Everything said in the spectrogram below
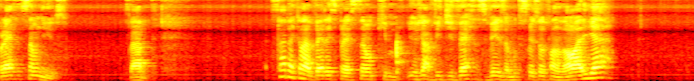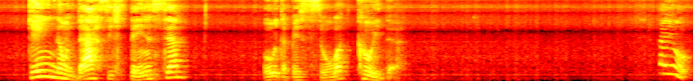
preste atenção nisso, sabe? Sabe aquela velha expressão que eu já vi diversas vezes, muitas pessoas falando: olha, quem não dá assistência, outra pessoa cuida. Aí eu,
